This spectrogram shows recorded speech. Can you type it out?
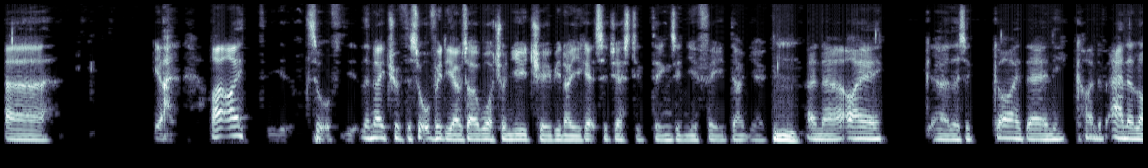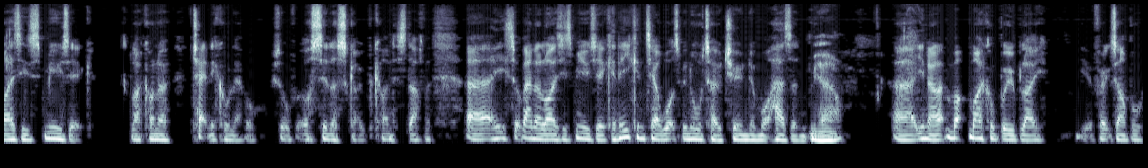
uh, yeah, I, I sort of the nature of the sort of videos I watch on YouTube. You know, you get suggested things in your feed, don't you? Mm. And uh, I uh, there's a guy there, and he kind of analyzes music. Like on a technical level, sort of oscilloscope kind of stuff. Uh, he sort of analyzes music, and he can tell what's been auto-tuned and what hasn't. Yeah. Uh, you know, M- Michael Bublé, for example,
